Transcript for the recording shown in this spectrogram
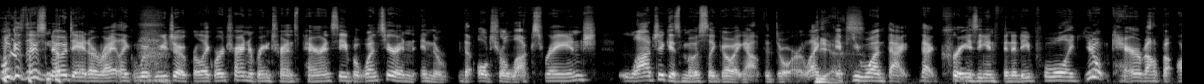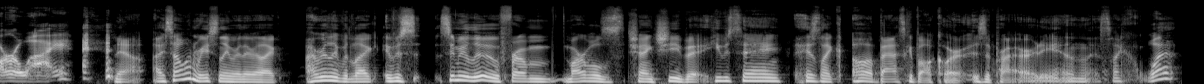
well, because there's no data, right? Like we, we joke, we're like we're trying to bring transparency, but once you're in in the the ultra lux range, logic is mostly going out the door. Like Yes. if you want that that crazy infinity pool, like you don't care about the ROI. Now, I saw one recently where they were like, I really would like it was Simu Liu from Marvel's Shang-Chi, but he was saying his like, oh, a basketball court is a priority. And it's like, what?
